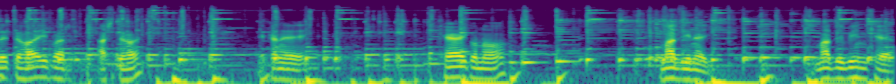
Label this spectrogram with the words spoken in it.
যেতে হয় এবার আসতে হয়। এখানে খেয়ায় কোনো মাঝি নাই, মাঝিবিহীন খেয়া।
